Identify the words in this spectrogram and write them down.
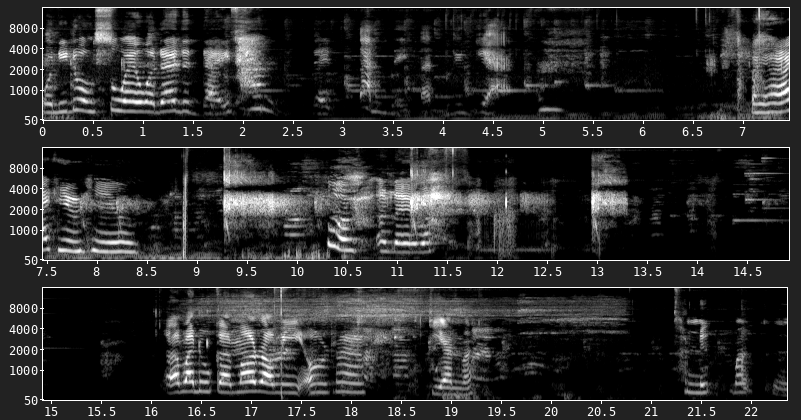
วันนี้ดวงซวยว่าได้เด็ดไหนท่านได้ตันได้ตันดีอย่าไปหาคิวคิวโอ้อะไรวะ เรามาดูกันว่าเรามีออร่าเกียนไหมพนึกมากคือ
